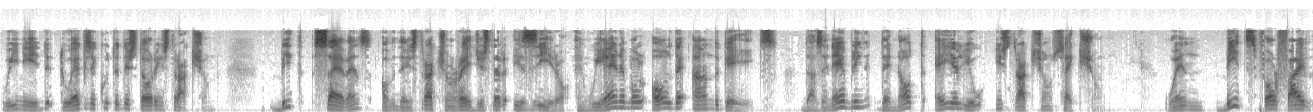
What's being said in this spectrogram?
we need to execute the store instruction. Bit 7 of the instruction register is 0 and we enable all the AND gates, thus enabling the not ALU instruction section. When bits 4, 5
